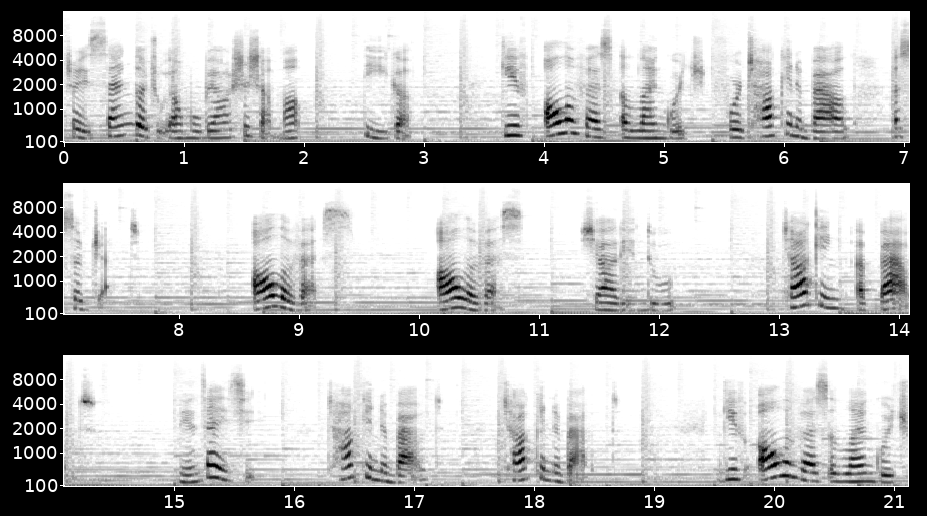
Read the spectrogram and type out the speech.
这三个主要目标是什么。第一个，give all of us a language for talking about a subject。All of us, all of us，需要连读。Talking about。连在一起，talking about，talking about，give all of us a language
